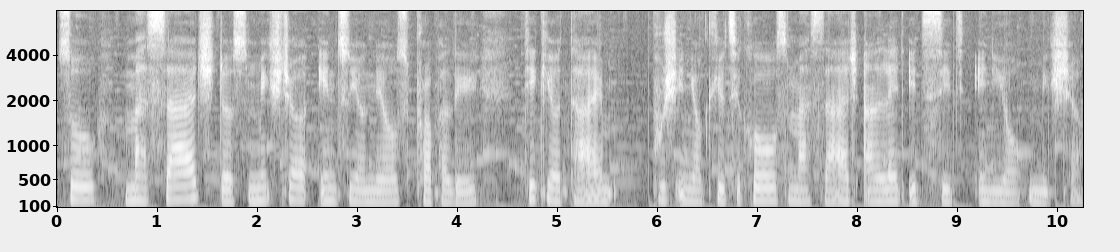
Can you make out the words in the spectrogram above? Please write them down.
So massage this mixture into your nails properly. Take your time push in your cuticles massage and let it sit in your mixture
